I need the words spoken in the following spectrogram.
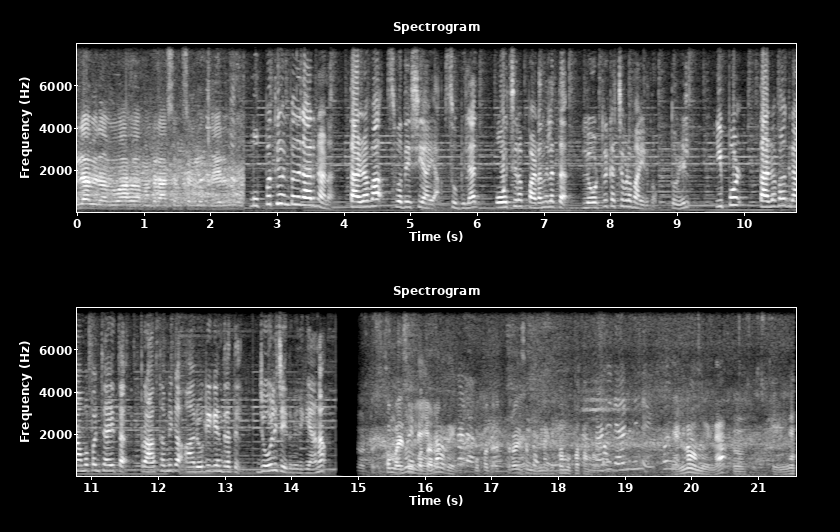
എല്ലാവിധ വിവാഹ മംഗളാശംസകളും നേരുന്നു. മുപ്പത്തിയൊൻപതുകാരനാണ് തഴവ സ്വദേശിയായ സുബിലാൽ ഓച്ചിറ പടനിലത്ത് ലോട്ടറി കച്ചവടമായിരുന്നു. തൊഴിൽ ഇപ്പോൾ തഴവ ഗ്രാമപഞ്ചായത്ത് പ്രാഥമിക ആരോഗ്യ കേന്ദ്രത്തിൽ ജോലി ചെയ്തു വരികയാണ്. ഇപ്പം വയസ്സ് മുപ്പത്താറ്. മുപ്പത്തി എത്ര വയസ്സുണ്ട് ഇപ്പം മുപ്പത്തൊമ്പത്. എണ്ണമൊന്നുമില്ല പിന്നെ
